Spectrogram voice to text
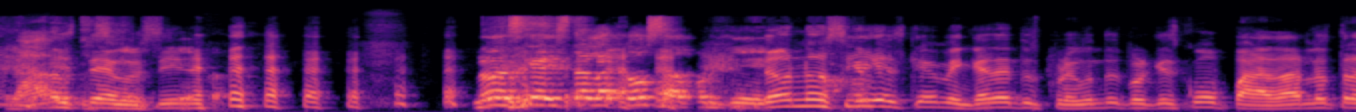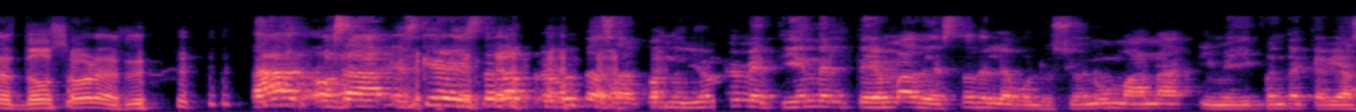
claro Este sí, Agustín. es cierto. No, es que ahí está la cosa, porque... No, no, sí, es que me encantan tus preguntas porque es como para darle otras dos horas. Ah, o sea, es que ahí está la pregunta. O sea, cuando yo me metí en el tema de esto de la evolución humana y me di cuenta que había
